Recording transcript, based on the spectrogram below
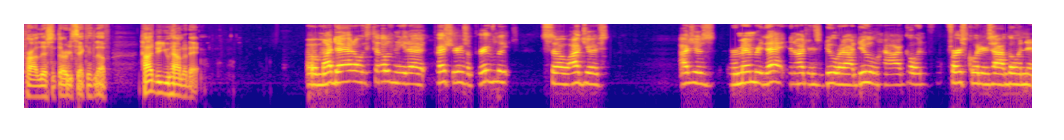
probably less than thirty seconds left. How do you handle that? Uh, my dad always tells me that pressure is a privilege, so I just I just remember that and I just do what I do. How I go in the first quarter is how I go in the,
